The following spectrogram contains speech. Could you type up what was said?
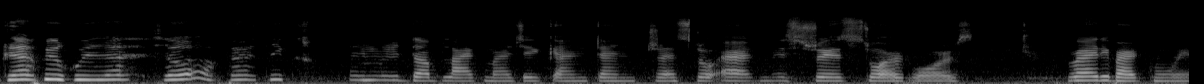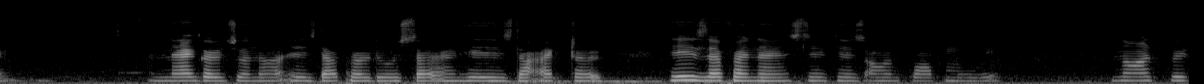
Graphic villa so apathic and with the black magic and tentress to add mysteries to our wars. Very bad movie. Nagarjuna is the producer and he is the actor. He is the financing his own pop movie. Not fit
